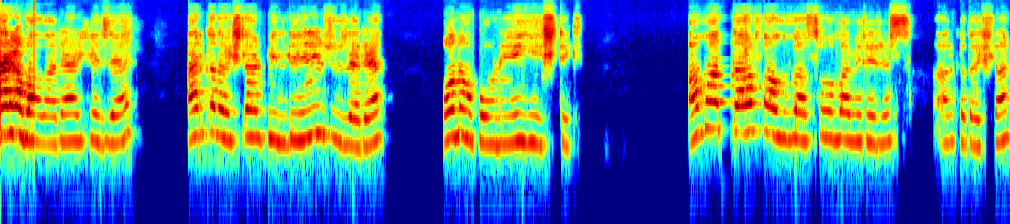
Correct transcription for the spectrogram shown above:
Merhabalar herkese. Arkadaşlar bildiğiniz üzere 10 aboneye geçtik. Ama daha fazlası olabiliriz arkadaşlar.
